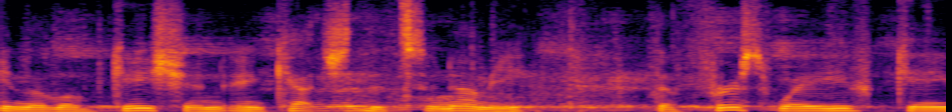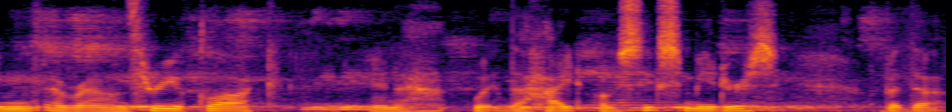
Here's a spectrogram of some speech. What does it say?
in the location and catch the tsunami. The first wave came around 3 o'clock and with the height of 6 meters, but the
